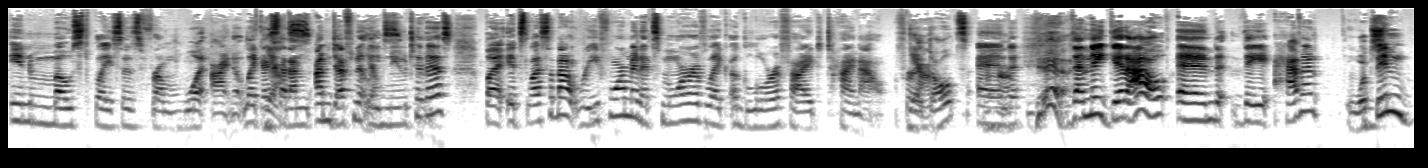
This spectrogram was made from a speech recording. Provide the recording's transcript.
in most places, from what I know, like I said, I'm I'm definitely Yes. new to this, but it's less about reform and it's more of like a glorified timeout for Yeah. adults, and Uh-huh. Yeah. then they get out and they haven't What's been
